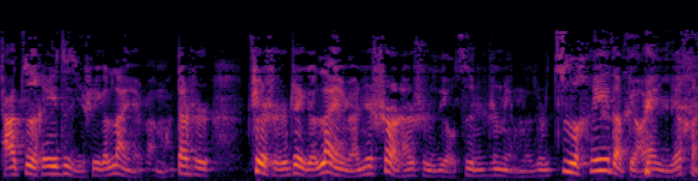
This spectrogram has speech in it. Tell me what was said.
他自黑自己是一个烂演员嘛，但是确实这个烂演员这事儿他是有自知之明的，就是自黑的表演也很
